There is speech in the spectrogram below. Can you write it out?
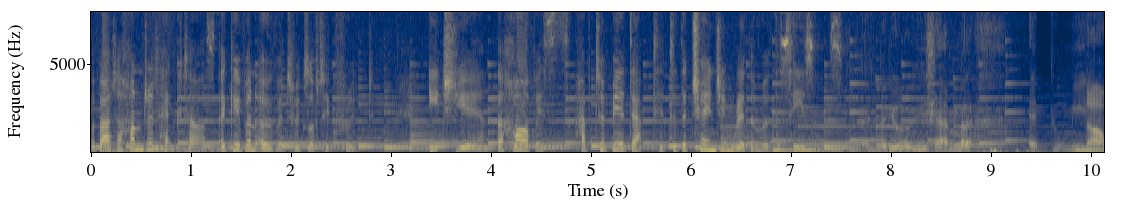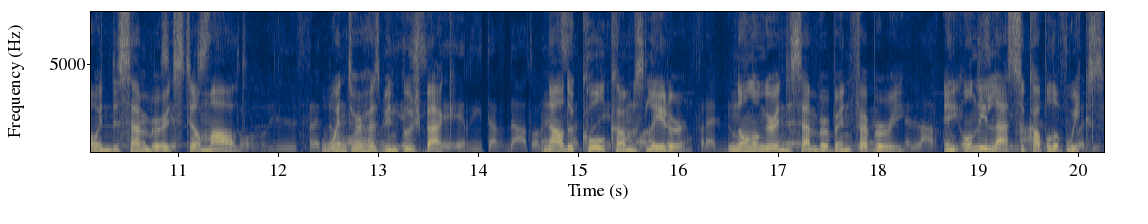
about 100 hectares are given over to exotic fruit. Each year, the harvests have to be adapted to the changing rhythm of the seasons. Now in December it's still mild. Winter has been pushed back. Now the cold comes later, no longer in December but in February, and it only lasts a couple of weeks.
